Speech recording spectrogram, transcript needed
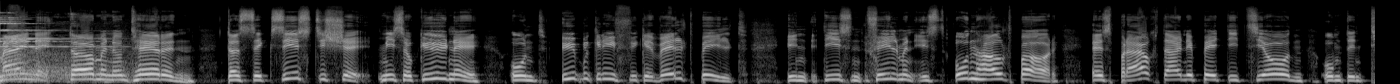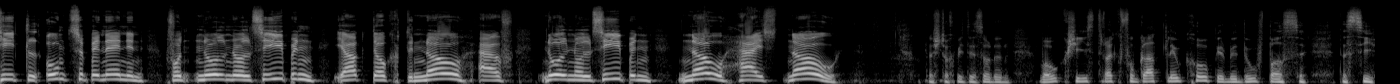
Meine Damen und Herren, das sexistische, misogyne und übergriffige Weltbild in diesen Filmen ist unhaltbar. Es braucht eine Petition, um den Titel umzubenennen von 007 Jagd Dr. No auf 007 No heißt No. Das ist doch wieder so ein Vogue-Scheissdreck vom Glattli gekommen. Wir müssen aufpassen, dass sie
